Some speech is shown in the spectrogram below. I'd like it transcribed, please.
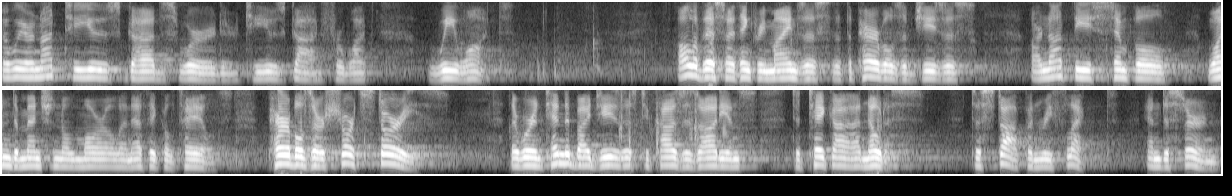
But we are not to use God's word or to use God for what we want. All of this, I think, reminds us that the parables of Jesus are not these simple one dimensional moral and ethical tales. Parables are short stories that were intended by Jesus to cause his audience to take notice, to stop and reflect and discern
